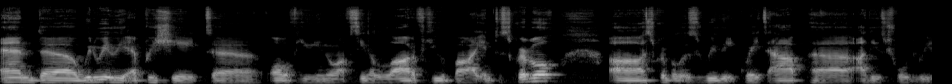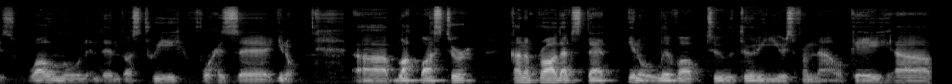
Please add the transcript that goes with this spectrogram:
and uh, we really appreciate uh, all of you. You know, I've seen a lot of you buy into Scribble. Uh, Scribble is really a great app. Uh, Adil Chaudhry is well known in the industry for his, uh, you know, uh, blockbuster kind of products that you know live up to 30 years from now. Okay, uh,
